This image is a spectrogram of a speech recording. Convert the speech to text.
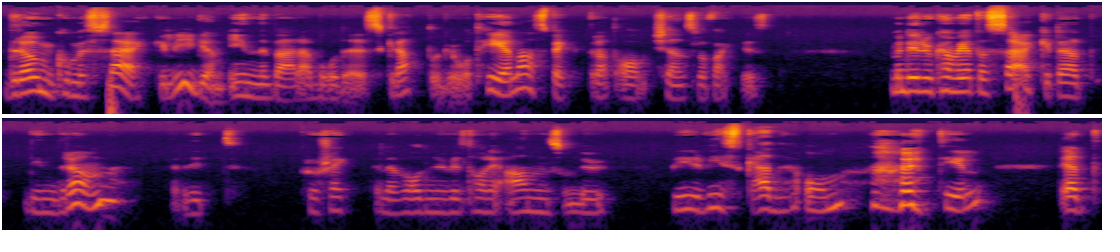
dröm kommer säkerligen innebära både skratt och gråt, hela spektrat av känslor faktiskt. Men det du kan veta säkert är att din dröm, eller ditt projekt eller vad du nu vill ta dig an som du blir viskad om till, det är att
